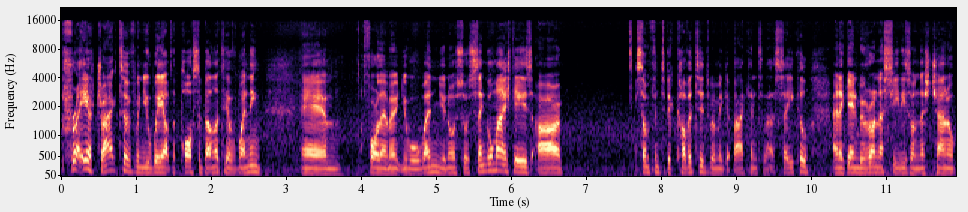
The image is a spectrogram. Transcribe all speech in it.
pretty attractive when you weigh up the possibility of winning um, for the amount you will win. You know, so single match days are something to be coveted when we get back into that cycle. And again, we run a series on this channel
